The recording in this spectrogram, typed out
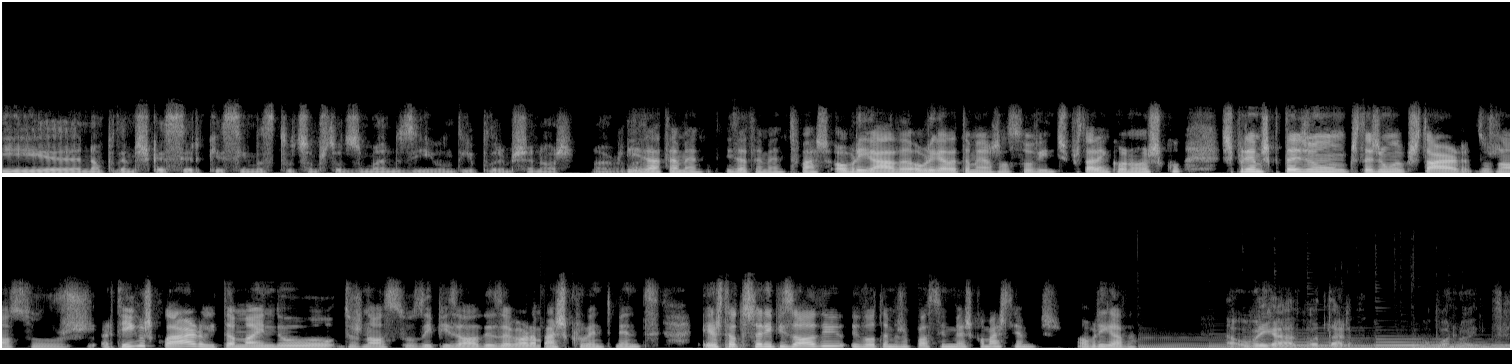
e eh, não podemos esquecer que, acima de tudo, somos todos humanos e um dia poderemos ser nós, não é verdade? Exatamente, exatamente, Tomás. Obrigada, obrigada também aos nossos ouvintes por estarem connosco. Esperemos que estejam, que estejam a gostar dos nossos artigos, claro, e também do, dos nossos episódios, agora mais cruentemente. Este é o terceiro episódio e voltamos no próximo mês com mais temas. Obrigada. Ah, obrigado, boa tarde ou boa noite.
